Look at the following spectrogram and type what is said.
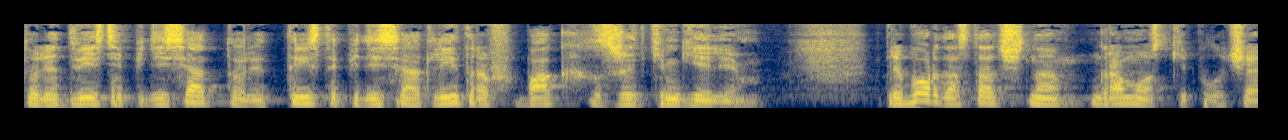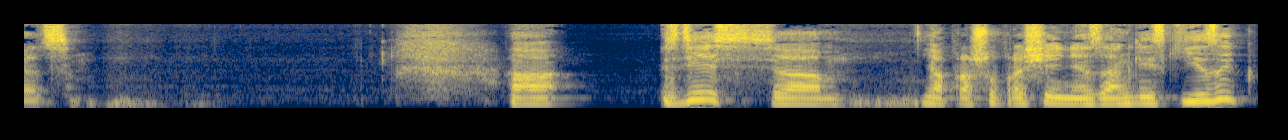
то ли 250, то ли 350 литров бак с жидким гелием. Прибор достаточно громоздкий получается. А, здесь а, я прошу прощения за английский язык.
